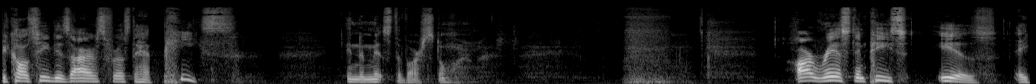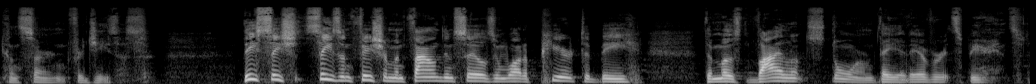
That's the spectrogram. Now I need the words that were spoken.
Because He desires for us to have peace in the midst of our storm. Our rest and peace is a concern for Jesus. These seasoned fishermen found themselves in what appeared to be the most violent storm they had ever experienced.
